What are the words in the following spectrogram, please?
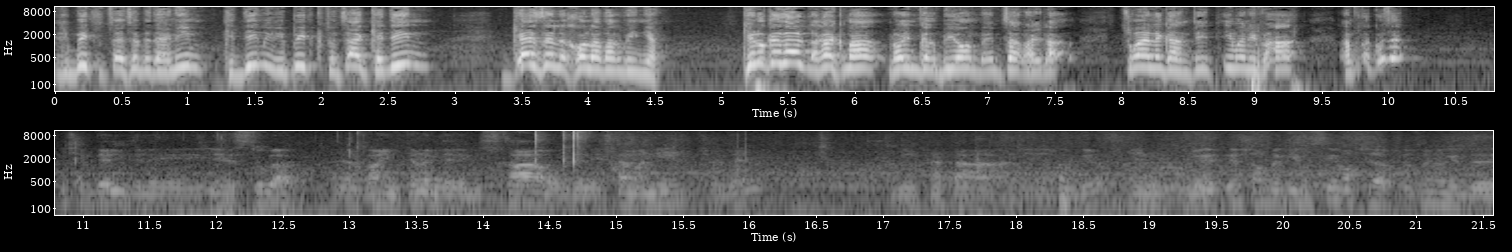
ריבית קצוצה אצל בדיינים, כדין ריבית קצוצה כדין גזל לכל דבר ועניין. כאילו גזלת, רק מה, לא עם גרביון באמצע הלילה, צורה אלגנטית, עם עניבה, אבל אתה גוזל. יש הבדל אם זה לאיזה סוג ההלוואה, אם ניתן לו אם זה למסחר או זה עני, יש הבדל? מבחינת הריביות? יש הרבה גיוסים עכשיו, שעושים נגיד אה,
